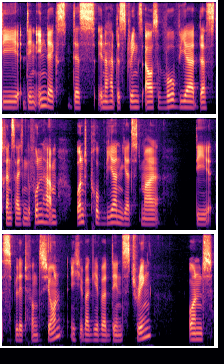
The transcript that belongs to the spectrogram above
die, den Index des, innerhalb des Strings aus, wo wir das Trennzeichen gefunden haben und probieren jetzt mal die Split-Funktion. Ich übergebe den String und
